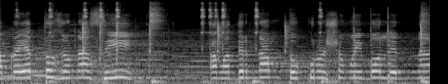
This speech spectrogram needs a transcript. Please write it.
আমরা এতজন আছি আমাদের নাম তো কোনো সময় বলেন না।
